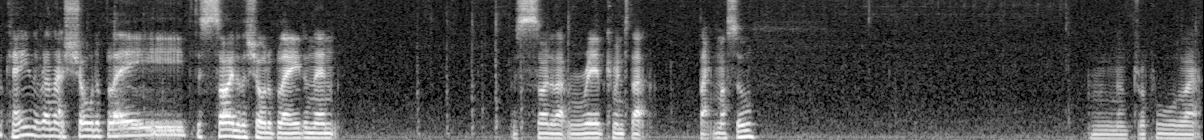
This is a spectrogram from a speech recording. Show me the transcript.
Okay, and around that shoulder blade, the side of the shoulder blade, and then the side of that rib coming to that back muscle. I'm going to drop all that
